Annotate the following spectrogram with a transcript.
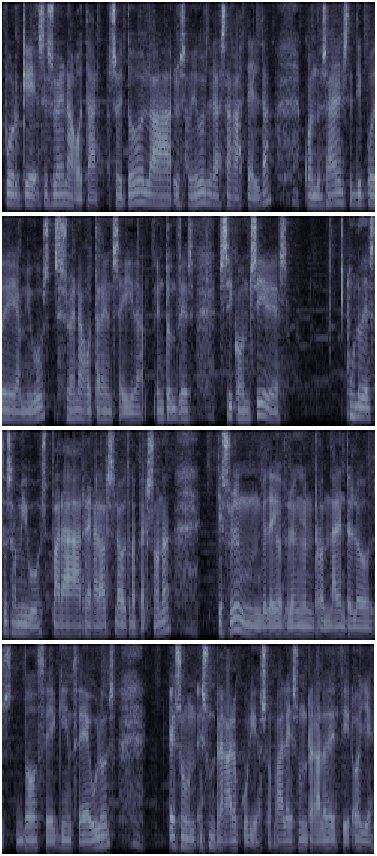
porque se suelen agotar sobre todo los amigos de la saga Zelda, cuando salen este tipo de amigos se suelen agotar enseguida. Entonces, si consigues uno de estos amigos para regalárselo a otra persona, que suelen, yo te digo, suelen rondar entre los 12, 15 euros, es un, es un regalo curioso, ¿vale? Es un regalo de decir, oye,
